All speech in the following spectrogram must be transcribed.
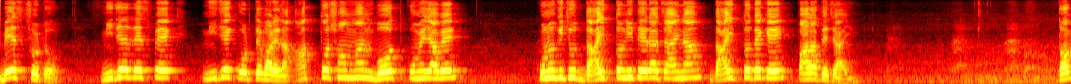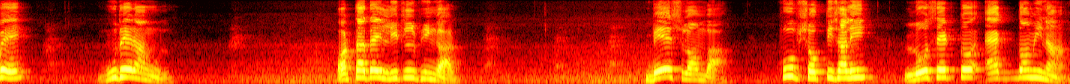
বেশ ছোট। নিজের রেসপেক্ট নিজে করতে পারে না। আত্মসম্মান বোধ কমে যাবে। কোনো কিছুর দায়িত্ব নিতে এরা চায় না, দায়িত্ব থেকে পালাতে চায়। তবে বুধের আঙুল, অর্থাৎ এই লিটল ফিঙ্গার বেশ লম্বা, খুব শক্তিশালী লো সেট তো একদমই না।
